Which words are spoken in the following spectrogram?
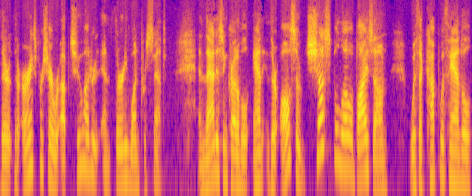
their their earnings per share were up 231 percent, and that is incredible. And they're also just below a buy zone with a cup with handle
